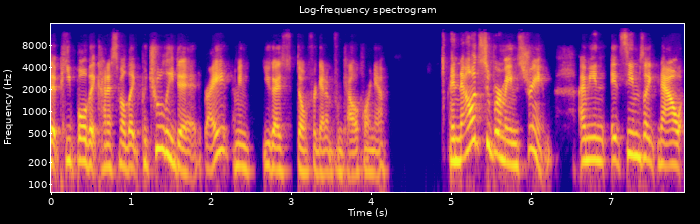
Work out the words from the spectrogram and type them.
that people that kind of smelled like patchouli did right i mean you guys don't forget i'm from california and now it's super mainstream. I mean, it seems like now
